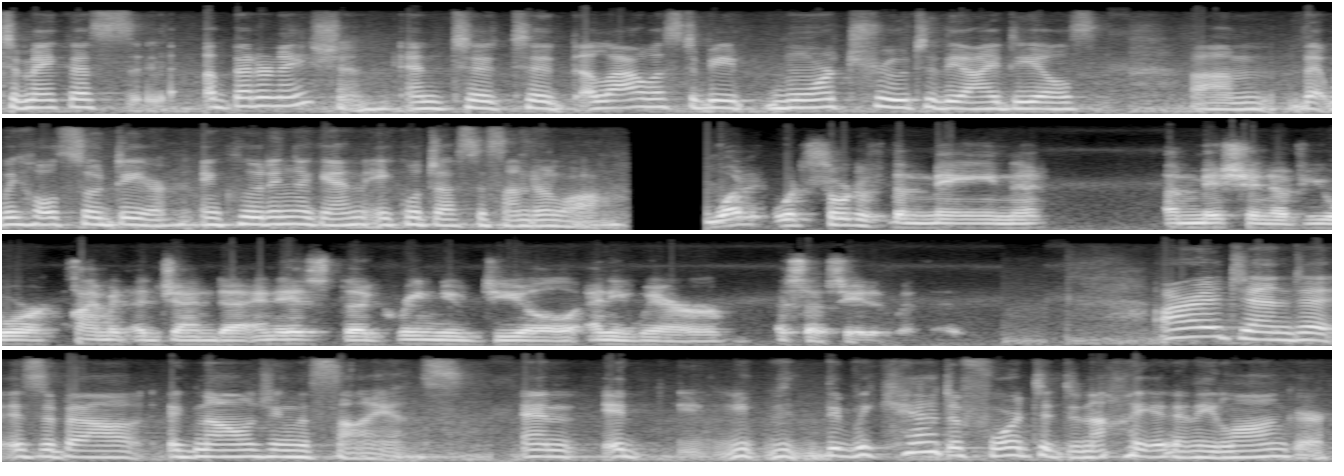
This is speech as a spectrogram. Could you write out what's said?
to make us a better nation and to, to allow us to be more true to the ideals um, that we hold so dear, including, again, equal justice under law. What, what's sort of the main mission of your climate agenda, and is the Green New Deal anywhere associated with it? Our agenda is about acknowledging the science, and it, it, we can't afford to deny it any longer.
